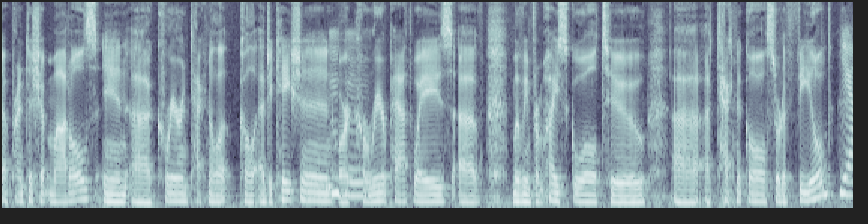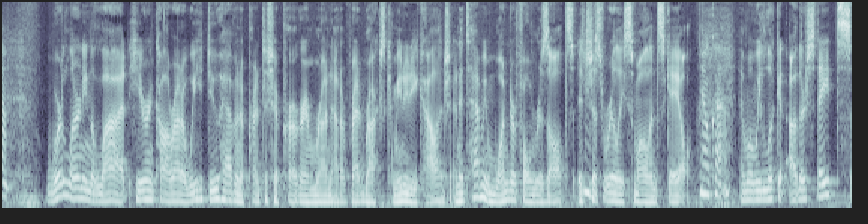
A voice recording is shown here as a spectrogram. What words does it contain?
apprenticeship models in uh, career and technical education or career pathways of moving from high school to uh, a technical sort of field. Yeah. We're learning a lot here in Colorado. We do have an apprenticeship program run out of Red Rocks Community College, and it's having wonderful results. It's just really small in scale. Okay. And when we look at other states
